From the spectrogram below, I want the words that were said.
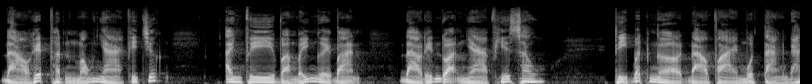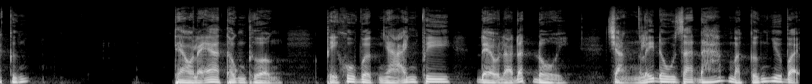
đào hết phần móng nhà phía trước. Anh phi và mấy người bạn đào đến đoạn nhà phía sau, thì bất ngờ đào phải một tảng đá cứng. Theo lẽ thông thường, thì khu vực nhà anh phi đều là đất đồi, chẳng lấy đâu ra đá mà cứng như vậy,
